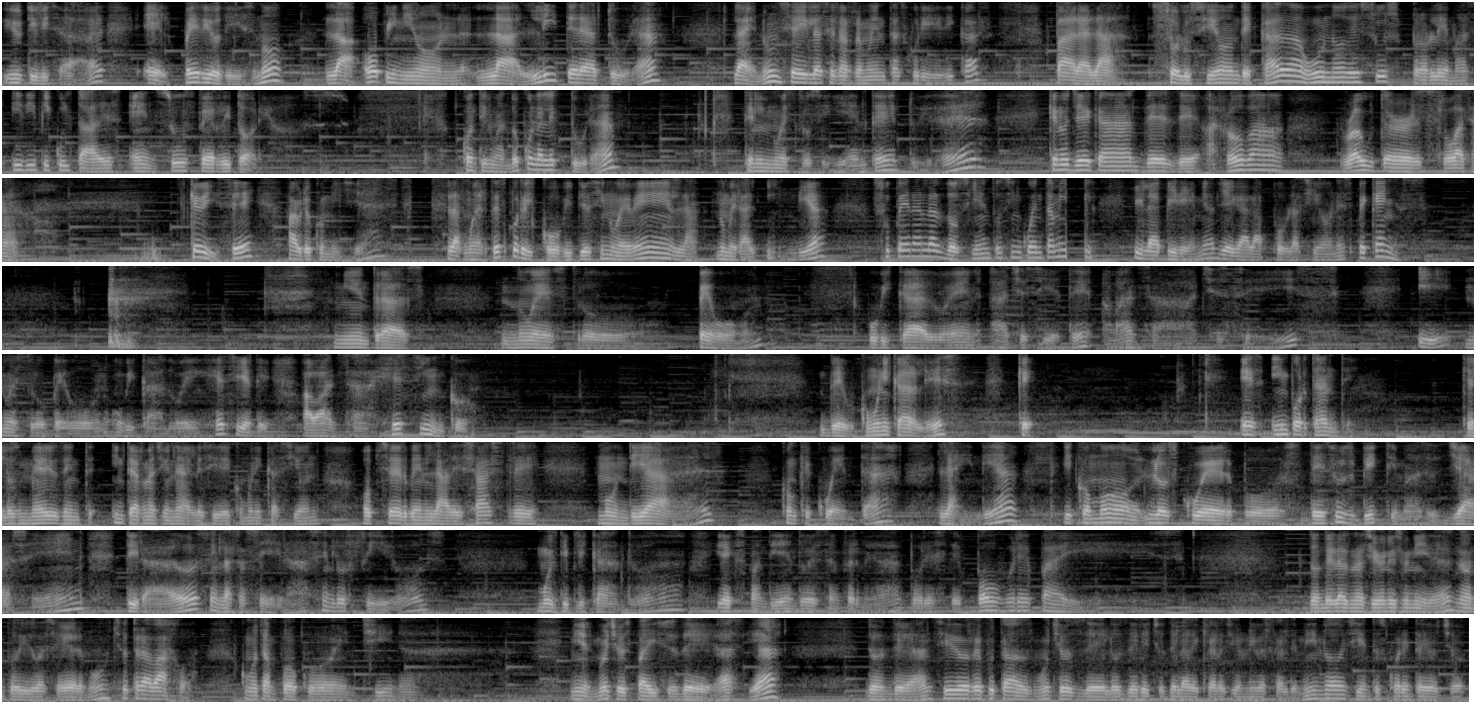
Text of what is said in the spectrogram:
y utilizar el periodismo, la opinión, la literatura, la enuncia y las herramientas jurídicas para la solución de cada uno de sus problemas y dificultades en sus territorios. Continuando con la lectura de nuestro siguiente Twitter que nos llega desde arroba routers que dice, abro comillas, las muertes por el COVID-19 en la numeral India superan las 250.000 y la epidemia llega a las poblaciones pequeñas. Mientras nuestro peón, ubicado en H7, avanza a H6. Y nuestro peón ubicado en G7 avanza a G5. Debo comunicarles que es importante que los medios internacionales y de comunicación observen la desastre mundial con que cuenta la India y cómo los cuerpos de sus víctimas yacen tirados en las aceras, en los ríos, multiplicando y expandiendo esta enfermedad por este pobre país, donde las Naciones Unidas no han podido hacer mucho trabajo como tampoco en China, ni en muchos países de Asia, donde han sido refutados muchos de los derechos de la Declaración Universal de 1948,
